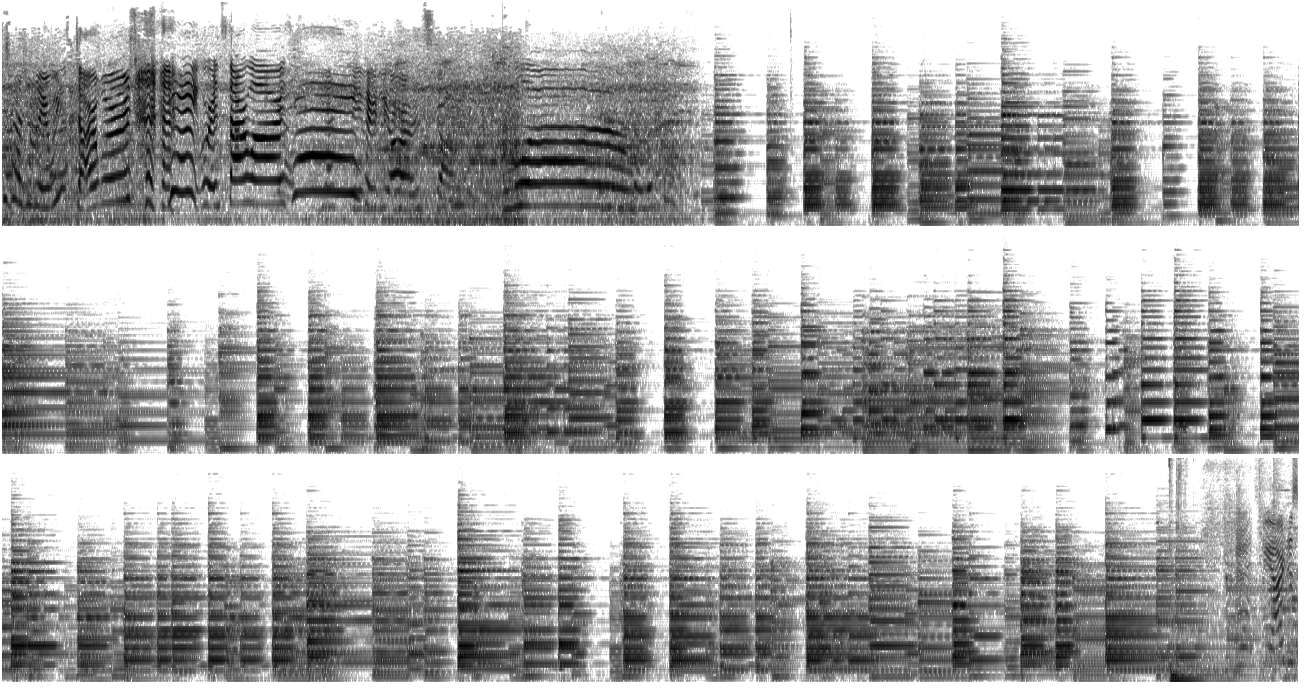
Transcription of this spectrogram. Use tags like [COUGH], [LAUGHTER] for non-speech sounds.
she's not just like, are we in Star Wars? Yay, we're in Star Wars. [LAUGHS] Yay! Yes, baby, we are in Star Wars.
